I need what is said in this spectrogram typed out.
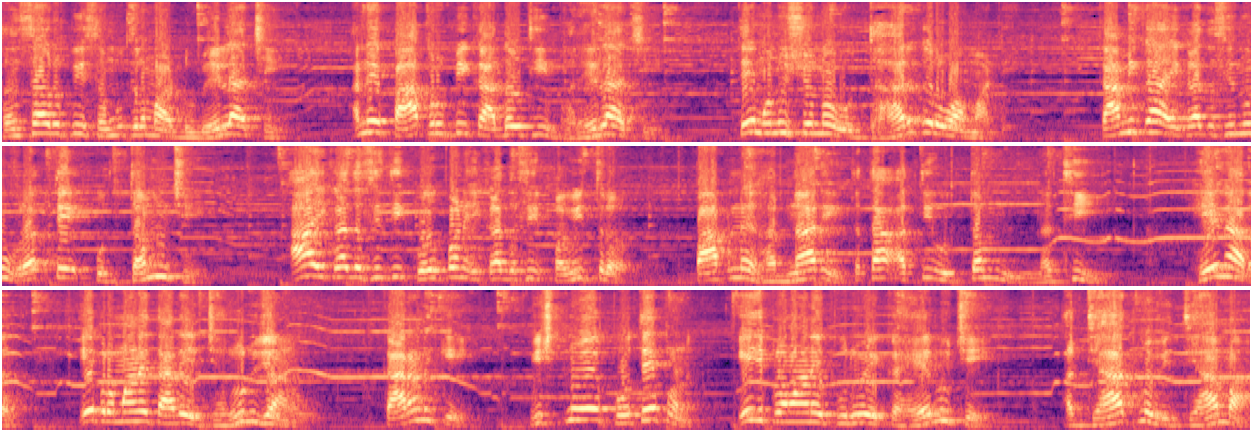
સંસારરૂપી સમુદ્રમાં ડૂબેલા છે અને પાપરૂપી કાદવથી ભરેલા છે. તે મનુષ્યનો ઉદ્ધાર કરવા માટે કામિકા એકાદશીનું વ્રત તે ઉત્તમ છે. આ એકાદશીથી કોઈ પણ એકાદશી પવિત્ર, પાપને હરનારી તથા અતિ ઉત્તમ નથી. હે નારદ, એ પ્રમાણે તારે જરૂર જાણવું, કારણ કે વિષ્ણુએ પોતે પણ એ જ પ્રમાણે પૂર્વે કહેલું છે. અધ્યાત્મ વિદ્યામાં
